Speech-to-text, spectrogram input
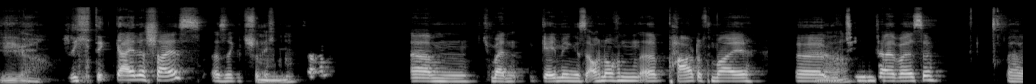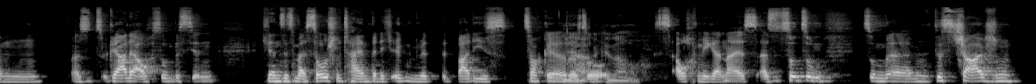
mega. richtig geiler Scheiß. Also gibt's schon echt mhm. gute Sachen. Ähm, ich meine, Gaming ist auch noch ein äh, Part of my äh, ja. Routine teilweise. Ähm, also gerade auch so ein bisschen, ich nenne es jetzt mal Social Time, wenn ich irgendwie mit, mit Buddies zocke oder ja, so. Genau. Ist auch mega nice. Also so zum, zum ähm, Dischargen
